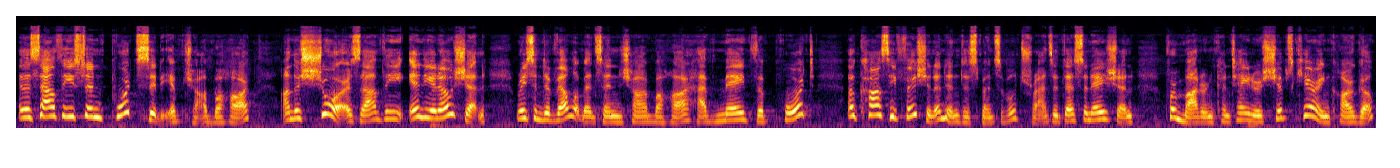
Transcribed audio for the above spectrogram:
in the southeastern port city of Chabahar on the shores of the Indian Ocean. Recent developments in Chabahar have made the port a cost-efficient and indispensable transit destination for modern container ships carrying cargo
